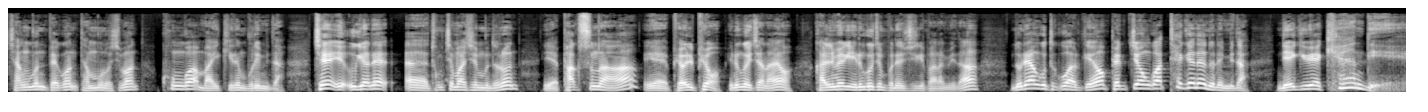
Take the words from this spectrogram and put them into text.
장문 100원, 단문 50원, 콩과 마이K는 무료입니다. 제 의견에 에, 동참하시는 분들은 예, 박수나 예, 별표 이런 거 있잖아요. 갈매기 이런 거 좀 보내주시기 바랍니다. 노래 한 곡 듣고 갈게요. 백지영과 택연의 노래입니다. 내 귀에 캔디.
